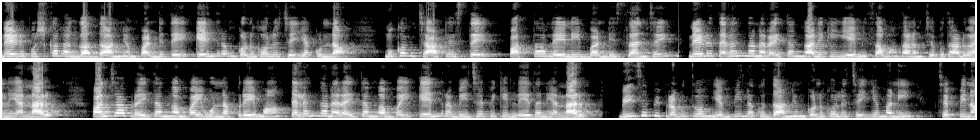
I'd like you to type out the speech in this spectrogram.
నేడు పుష్కలంగా ధాన్యం పండితే కేంద్రం కొనుగోలు చేయకుండా ముఖం చాటేస్తే పత్తా లేని బండి సంజయ్ నేడు తెలంగాణ రైతాంగానికి ఏమి సమాధానం చెబుతాడు అని అన్నారు. పంజాబ్ రైతాంగంపై ఉన్న ప్రేమ తెలంగాణ రైతాంగంపై కేంద్ర బీజేపీకి లేదని అన్నారు. బీజేపీ ప్రభుత్వం ఎంపీలకు ధాన్యం కొనుగోలు చెయ్యమని చెప్పినా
